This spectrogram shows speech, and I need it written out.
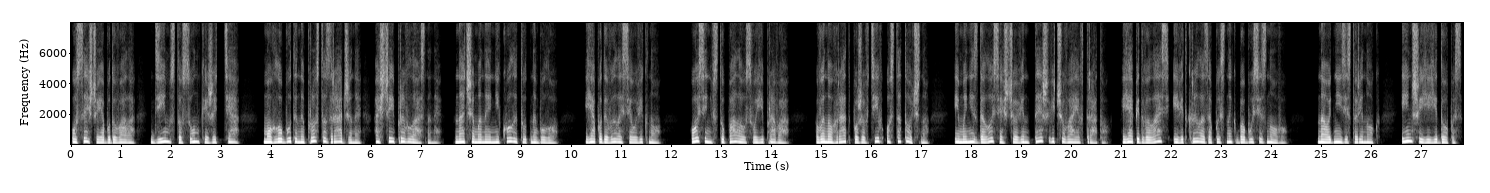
Усе, що я будувала, дім, стосунки, життя, могло бути не просто зраджене, а ще й привласнене, наче мене ніколи тут не було. Я подивилася у вікно. Осінь вступала у свої права. Виноград пожовтів остаточно, і мені здалося, що він теж відчуває втрату. Я підвелась і відкрила записник бабусі знову. На одній зі сторінок інший її допис,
